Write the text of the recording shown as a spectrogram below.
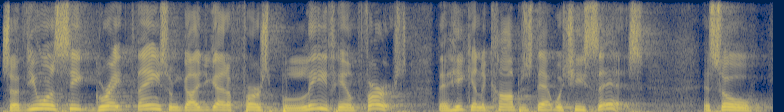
So if you want to see great things from God, you got to first believe him first that he can accomplish that which he says. And so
